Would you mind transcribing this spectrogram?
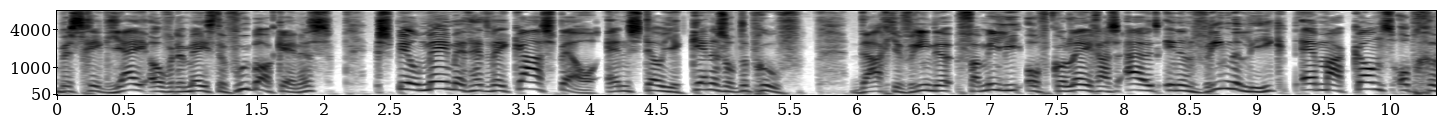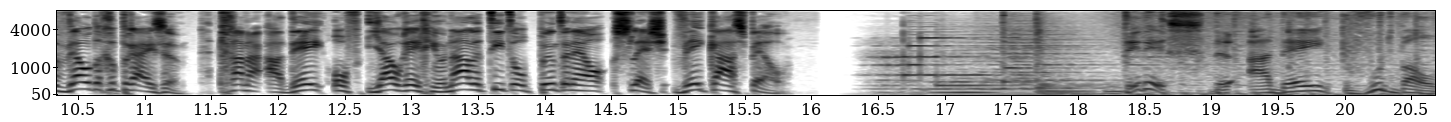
Beschik jij over de meeste voetbalkennis? Speel mee met het WK-spel en stel je kennis op de proef. Daag je vrienden, familie of collega's uit in een vriendenleague en maak kans op geweldige prijzen. Ga naar ad of jouw regionale titel.nl slash WK-spel. Dit is de AD Voetbal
